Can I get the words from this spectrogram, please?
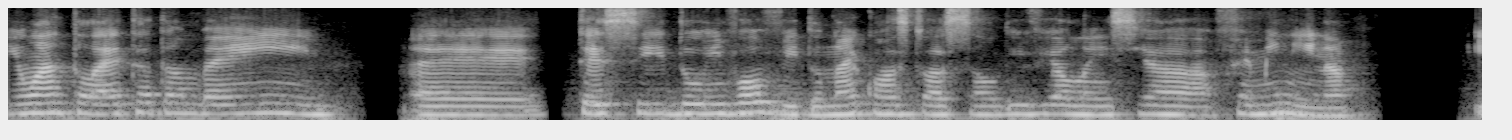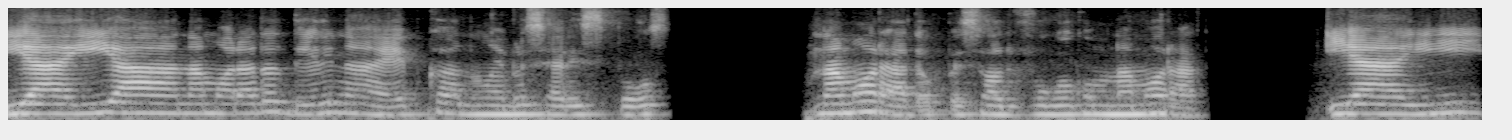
e um atleta também é, ter sido envolvido né, com a situação de violência feminina. E aí a namorada dele, na época, não lembro se era esposa, namorada, o pessoal divulgou como namorada. E aí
